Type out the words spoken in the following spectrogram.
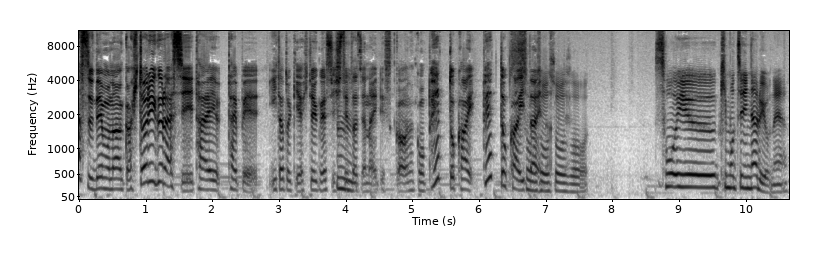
ます？でもなんか一人暮らし台台北いた時は一人暮らししてたじゃないですか、なんかもうペット飼いペット飼いたいなそうそうそうそう。そういう気持ちになるよね。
